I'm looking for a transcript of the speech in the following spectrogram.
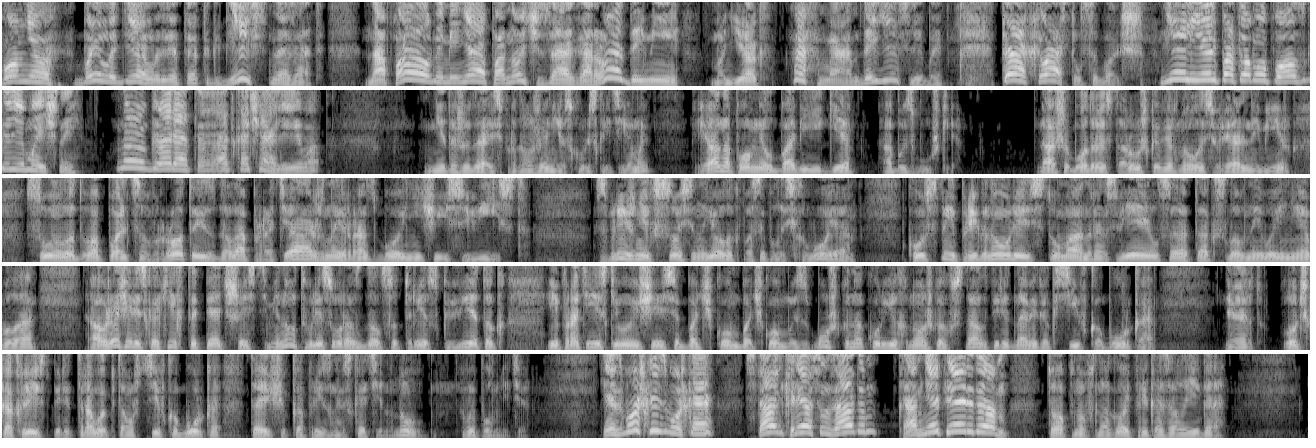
Помню, было дело лет это десять назад. Напал на меня по ночь за огородами. Маньяк? Ах, мам, да если бы. Так хвастался больше. Еле-еле потом уполз горемычный. Ну, говорят, откачали его. Не дожидаясь продолжения скользкой темы, я напомнил бабе Яге об избушке. Наша бодрая старушка вернулась в реальный мир, сунула два пальца в рот и издала протяжный разбойничий свист. С ближних сосен и елок посыпалась хвоя, кусты пригнулись, туман развеялся, так, словно его и не было — а уже через каких-то пять-шесть минут в лесу раздался треск веток, и протискивающаяся бочком-бочком избушка на курьих ножках встала перед нами, как сивка-бурка. Нет, лучше как лист перед травой, потому что сивка-бурка — та еще капризная скотина. Ну, вы помните. — Избушка, избушка, стань к лесу задом, ко мне передом! — топнув ногой, приказала яга.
